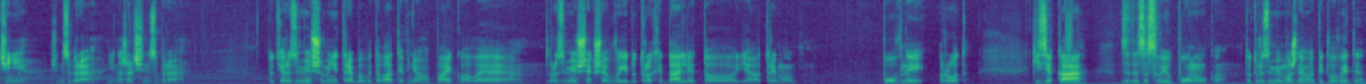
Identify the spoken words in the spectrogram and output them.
Чи ні? Чи не забирає? Ні, на жаль, ще не забирає. Тут я розумію, що мені треба видавати в нього пайку, але розумію, що якщо я виїду трохи далі, то я отримую повний рот кізяка за, за свою помилку. Тут розумію, можна його підловити.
